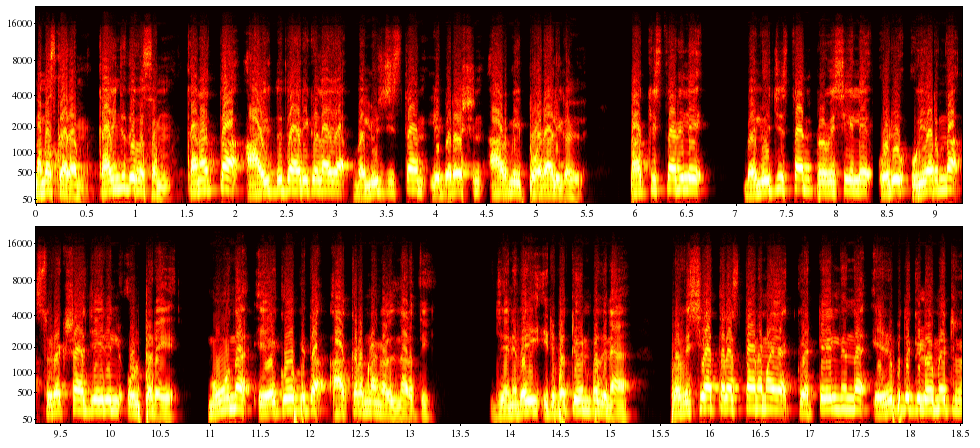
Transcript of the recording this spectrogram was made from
നമസ്കാരം. കഴിഞ്ഞ ദിവസം കനത്ത ആയുധധാരികളായ ബലൂചിസ്ഥാൻ ലിബറേഷൻ ആർമി പോരാളികൾ പാകിസ്ഥാനിലെ ബലൂചിസ്ഥാൻ പ്രവിശ്യയിലെ ഒരു ഉയർന്ന സുരക്ഷാ ജയിലിൽ ഉൾപ്പെടെ മൂന്ന് ഏകോപിത ആക്രമണങ്ങൾ നടത്തി. ജനുവരി ഇരുപത്തിയൊൻപതിന് പ്രവിശ്യ തലസ്ഥാനമായ ക്വറ്റയിൽ നിന്ന് എഴുപത് കിലോമീറ്റർ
